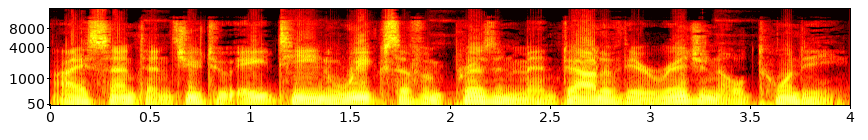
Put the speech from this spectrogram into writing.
I sentence you to 18 weeks of imprisonment out of the original 20.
